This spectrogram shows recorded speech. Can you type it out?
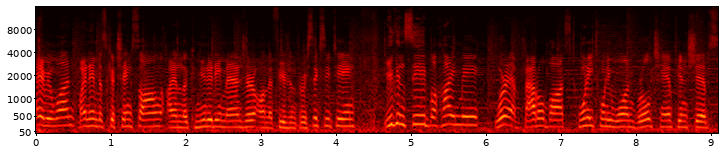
Hey everyone, my name is Keqing Song. I am the community manager on the Fusion 360 team. You can see behind me, we're at BattleBots 2021 World Championships.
